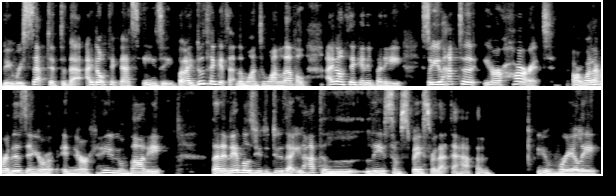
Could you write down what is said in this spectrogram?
be receptive to that. I don't think that's easy, but I do think it's at the one to one level. I don't think anybody, so you have to, your heart or whatever it is in your, in your human body that enables you to do that, you have to leave some space for that to happen. You really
